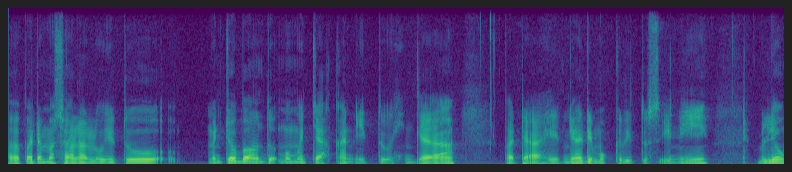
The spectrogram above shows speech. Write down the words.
eh, pada masa lalu itu mencoba untuk memecahkan itu hingga pada akhirnya Demokritus ini beliau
